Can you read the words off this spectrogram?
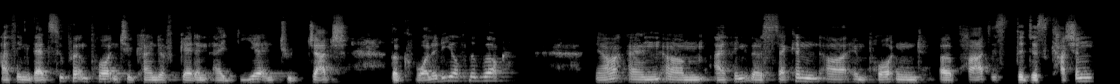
I think that's super important to kind of get an idea and to judge the quality of the work. Yeah, and um, I think the second uh, important uh, part is the discussion,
